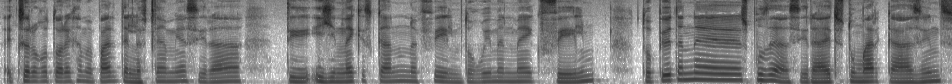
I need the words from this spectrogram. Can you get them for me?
Ε, ξέρω εγώ τώρα είχαμε πάρει τελευταία μια σειρά οι γυναίκες κάνουν φιλμ, το Women Make Film, το οποίο ήταν σπουδαία σειρά, έτσι, του Mark Cousins,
